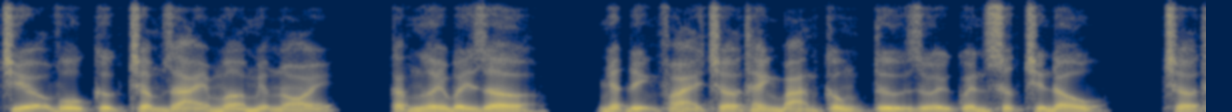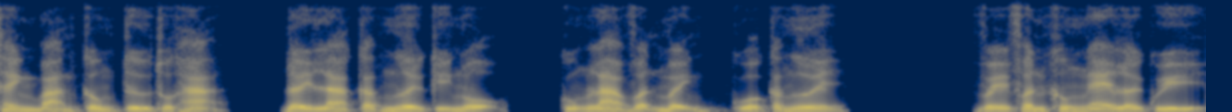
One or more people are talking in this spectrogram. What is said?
Triệu vô cực chậm rãi mở miệng nói, các ngươi bây giờ, nhất định phải trở thành bản công tử dưới quyền sức chiến đấu, trở thành bản công tử thuộc hạ, đây là các ngươi kỳ ngộ, cũng là vận mệnh của các ngươi. Về phần không nghe lời quỷ,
